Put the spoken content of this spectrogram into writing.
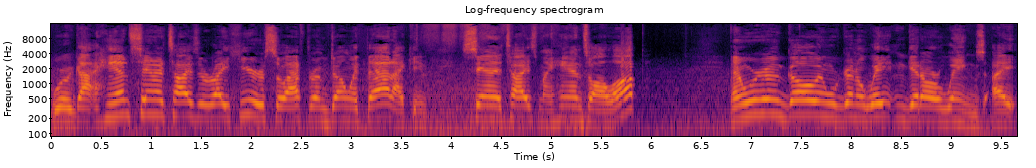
We've got hand sanitizer right here, so after I'm done with that, I can sanitize my hands all up and we're gonna go and we're gonna wait and get our wings. I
